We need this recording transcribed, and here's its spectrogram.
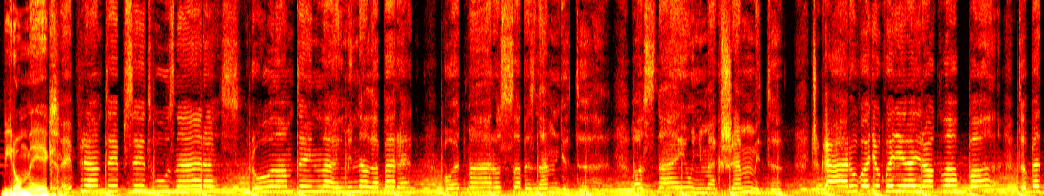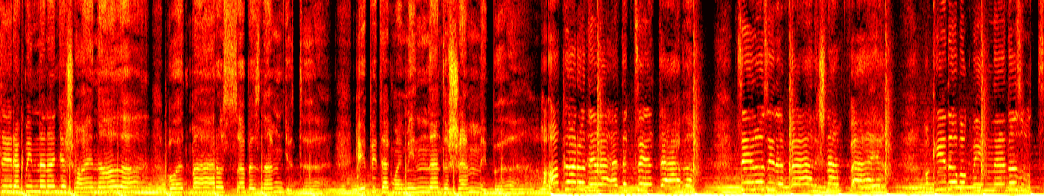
bírom még. Épp tép húznál ez, rólam tényleg minden lepereg, volt már rosszabb, ez nem gyötör, használj úgy meg semmi több, csak áru vagyok, vegyél egy raklappal. Többet érek minden egyes hajnallal. Volt már rosszabb, ez nem gyötör. Építek majd mindent a semmiből. Ha akarod, én lehetek céltábla. Céloz ide fel, és nem fájja Ma kidobok mindent az utcára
